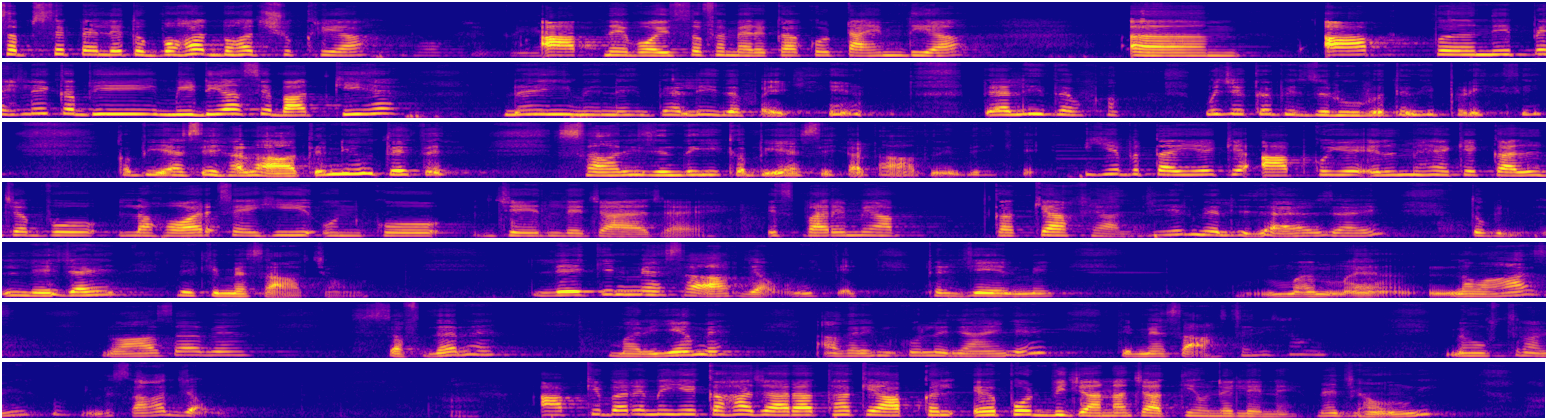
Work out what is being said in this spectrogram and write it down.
سب سے پہلے تو بہت بہت شکریہ۔ آپ نے وائس آف امریکہ کو ٹائم دیا۔ آپ نے پہلے کبھی میڈیا سے بات کی ہے؟ نہیں میں نے پہلی دفعہ ہی کی۔ پہلی دفعہ۔ مجھے کبھی ضرورت نہیں پڑی تھی۔ کبھی ایسے حالات نہیں ہوتے تھے۔ ساری زندگی کبھی ایسے حالات نہیں دیکھے۔ یہ بتائیے کہ آپ کو یہ علم ہے کہ کل جب وہ لاہور سے ہی ان کو جیل لے جایا جائے اس بارے میں آپ کا کیا خیال ہے؟ جیل میں لے جایا جائے تو لے جائیں لیکن میں ساتھ جاؤں۔ لیکن میں ساتھ جاؤں گی۔ پھر پھر جیل میں نواز نواز صاحب ہیں صفدر ہیں مریم ہیں۔ اگر ان کو لے جائیں گے تو میں ساتھ چلی جاؤں۔ گی میں اس طرح نہیں رہوں گی، میں ساتھ جاؤں۔ آپ کے بارے میں یہ کہا جا رہا تھا کہ آپ کل ایئرپورٹ بھی جانا چاہتی ہیں انہیں لینے۔ میں جاؤں گی۔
